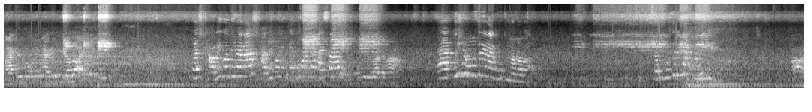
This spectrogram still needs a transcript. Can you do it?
নাকে পড়লে নাকে দিয়ে দেয় তা শাড়ি কো দিবে না শাড়ি কো দিবে তোমার না হাসাও দিয়ে দেয় না হ্যাঁ কিসের মুজরে লাগবে তোমার বাবা তা মুজরে লাগবে হ্যাঁ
